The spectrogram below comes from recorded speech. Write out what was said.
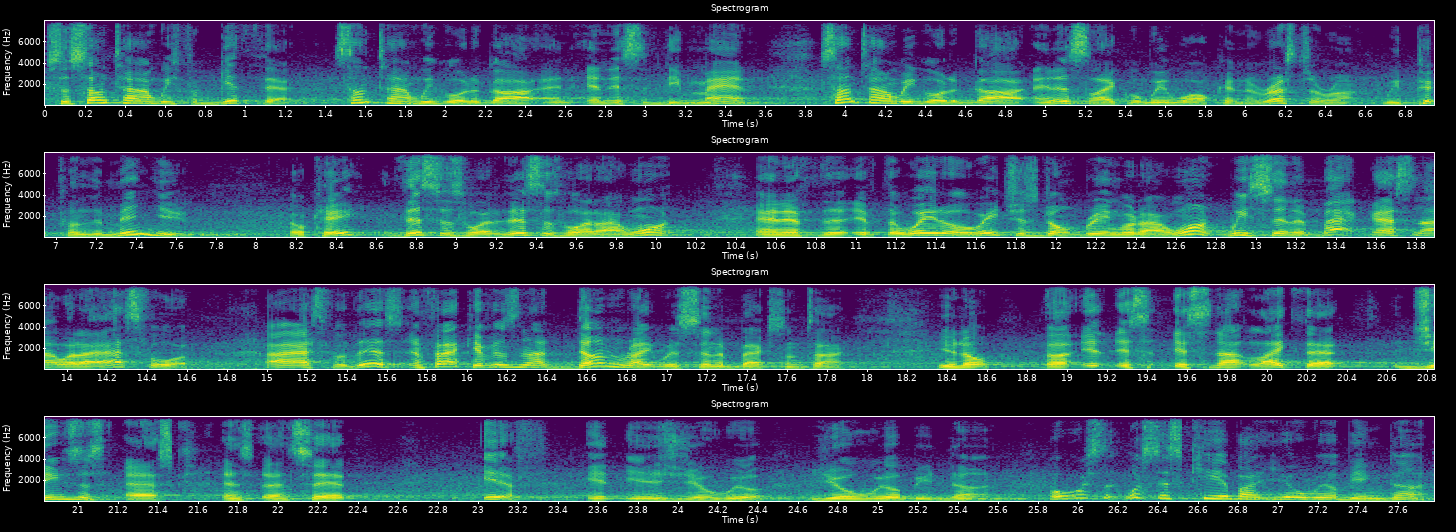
So sometimes we forget that. Sometimes we go to God and, and it's a demand. Sometimes we go to God and it's like when we walk in the restaurant, we pick from the menu. Okay, this is what this is what I want. And if the if the waiter or waitress don't bring what I want, we send it back. That's not what I asked for. I asked for this. In fact, if it's not done right, we send it back sometime. You know, uh, it, it's it's not like that. Jesus asked and, and said, "If it is your will, your will be done." Well, what's, what's this key about your will being done?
